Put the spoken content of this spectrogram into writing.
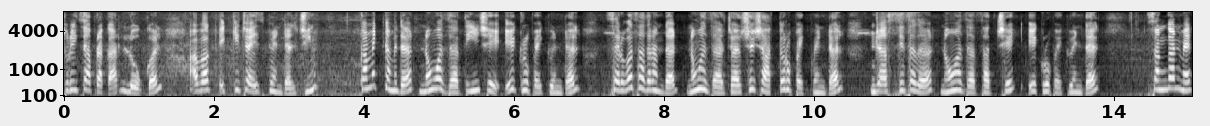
तुरीचा प्रकार लोकल आवक एक्केचाळीस क्विंटलची. कमीत कमी दर नऊ हजार तीनशे एक रुपये क्विंटल सर्वसाधारण दर नऊ हजार चारशे शहात्तर रुपये क्विंटल जास्तीचा दर नऊ हजार सातशे एक रुपये क्विंटल. संगनमेर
